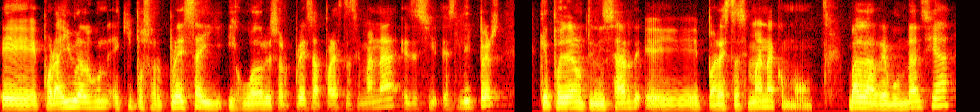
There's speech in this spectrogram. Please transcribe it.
Eh, por ahí hubo algún equipo sorpresa y, y, jugadores sorpresa para esta semana, es decir, sleepers que podrían utilizar para esta semana, como valga la redundancia.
